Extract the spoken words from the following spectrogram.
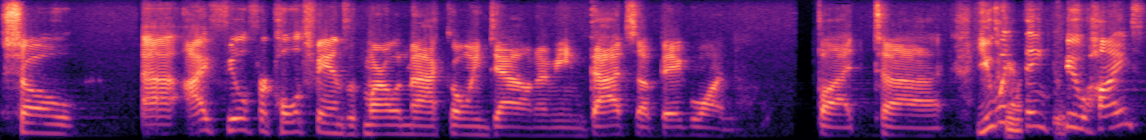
So uh, I feel for Colts fans with Marlon Mack going down. I mean, that's a big one. But uh, you would think too, Hines,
